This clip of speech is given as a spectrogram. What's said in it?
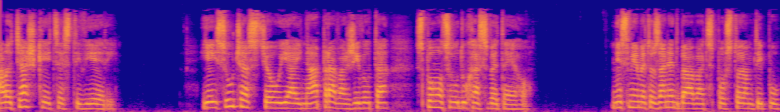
ale ťažkej cesty viery. Jej súčasťou je aj náprava života s pomocou Ducha Svetého. Nesmieme to zanedbávať s postojom typu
